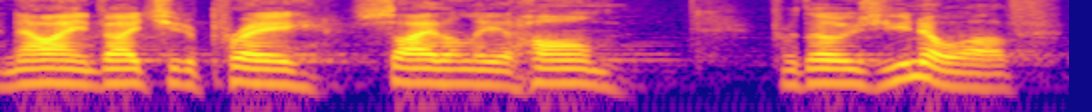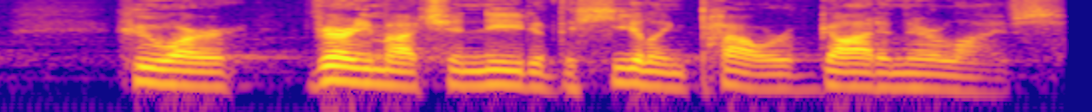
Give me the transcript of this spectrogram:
And now I invite you to pray silently at home for those you know of who are very much in need of the healing power of God in their lives.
